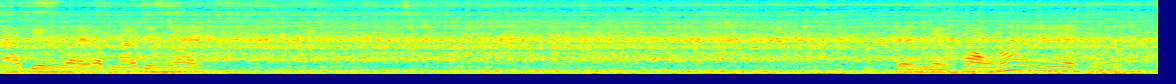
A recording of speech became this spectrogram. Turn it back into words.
นาบินหน่อยครับนาบินหน่อยเป็นอย่างห้องน้อย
